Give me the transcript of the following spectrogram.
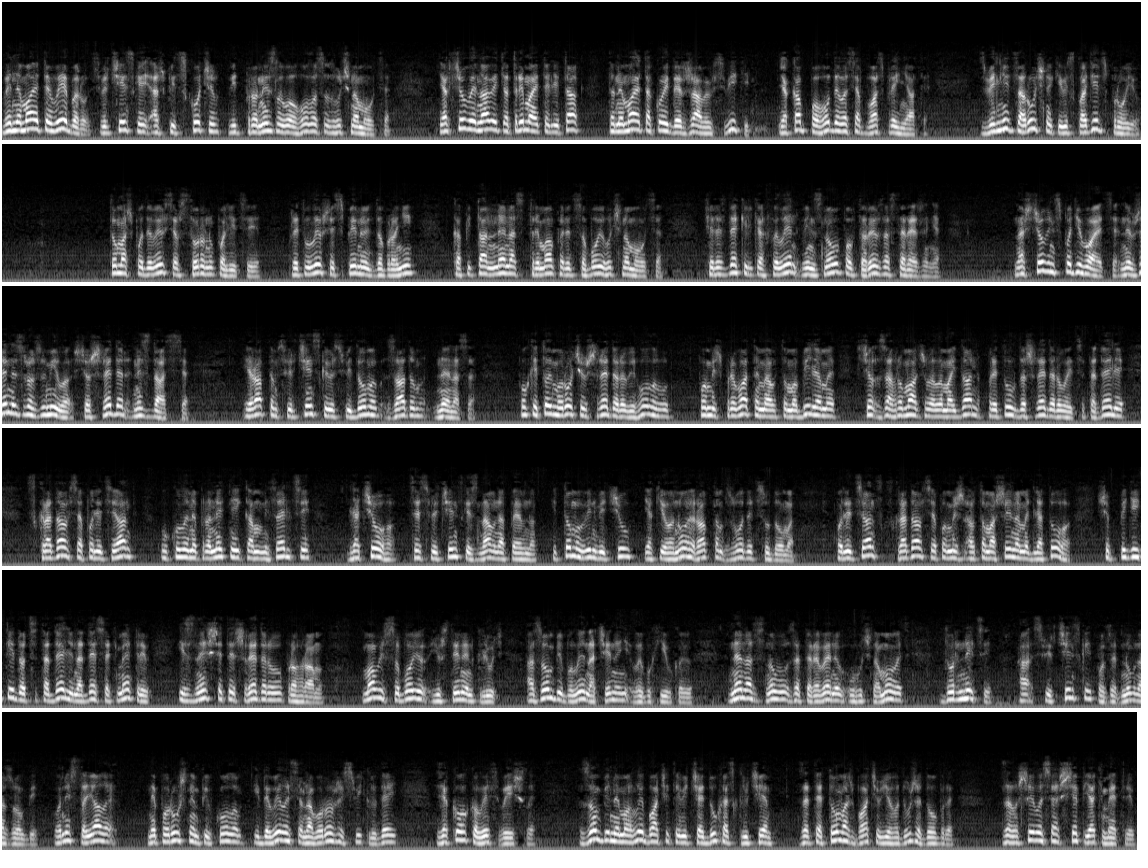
ви не маєте вибору, Свірчинський аж підскочив від пронизливого голосу з гучномовця. Якщо ви навіть отримаєте літак, то немає такої держави в світі, яка б погодилася б вас прийняти. Звільніть заручників і складіть зброю. Томаш подивився в сторону поліції. Притулившись спиною до броні, капітан Ненас тримав перед собою гучномовця. Через декілька хвилин він знову повторив застереження. На що він сподівається? Невже не зрозуміло, що Шредер не здасться? І раптом Свірчинський усвідомив задум Ненаса. Поки той морочив Шредерові голову, поміж приватними автомобілями, що загромаджували майдан, притул до Шредерової цитаделі, скрадався поліціянт у куленепроникній камізельці. Для чого? Це Свічинський знав напевно, і тому він відчув, як його ноги раптом зводить судома. Поліціянт скрадався поміж автомашинами для того, щоб підійти до цитаделі на 10 метрів і знищити шредерову програму. Мав із собою Юстинин ключ, а зомбі були начинені вибухівкою. Ненад знову затеревенив у гучномовець дурниці, а Свірчинський позирнув на зомбі. Вони стояли непорушним півколом і дивилися на ворожий світ людей, з якого колись вийшли. Зомбі не могли бачити відчайдуха з ключем, зате Томаш бачив його дуже добре. Залишилося ще п'ять метрів.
